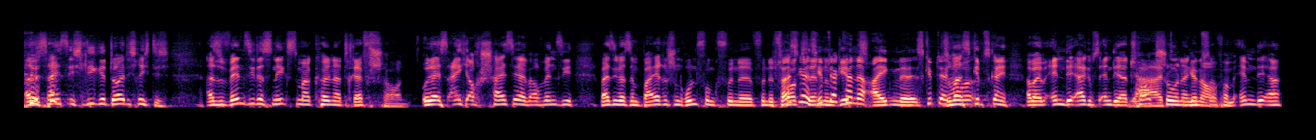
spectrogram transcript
Also das heißt, ich liege deutlich richtig. Also wenn Sie das nächste Mal Kölner Treff schauen, oder ist eigentlich auch scheißegal, auch wenn Sie, weiß nicht, was im Bayern Bayerischen Rundfunk für eine, für eine Ich weiß gar nicht, es gibt Talksendung ja keine eigene. Es gibt ja Sowas nur- gibt's gar nicht. Aber im NDR gibt's NDR Ja, Talkshow und dann genau. gibt's noch vom MDR.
